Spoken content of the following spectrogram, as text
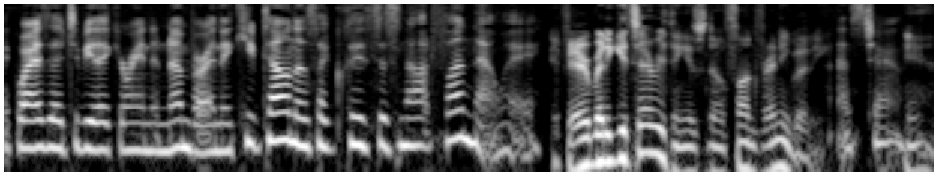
Like, why does that have to be like a random number? And they keep telling us, like, because it's not fun that way. If everybody gets everything, it's no fun for anybody. That's true. Yeah.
